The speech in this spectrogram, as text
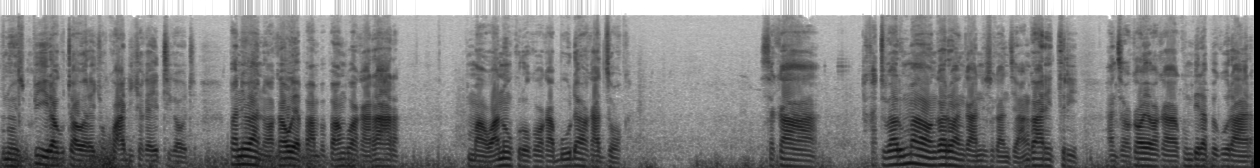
kunozvipira kutaura chokwadi chakaitika kuti pane vanhu vakauya pamba pangu vakarara kumahwani ukuroko vakabuda vakadzoka. Saka takati varume ava vanga vari vangani zvikanzi vanga vari three. Hanzi vakauya vakakumbira pekurara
